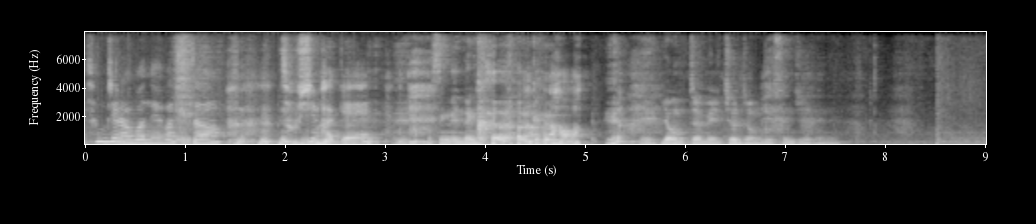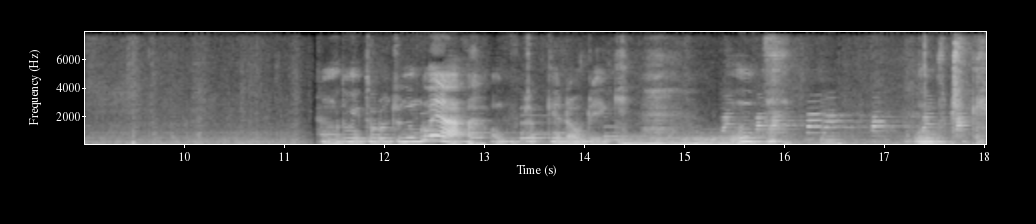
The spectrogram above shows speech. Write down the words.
승질 한번 내봤어. 조심하게. 승리 낸 거야 방금. 어. 0.1초 정도 승질되네. 엉덩이 들어주는 거야. 어, 무척해라 우리 애기. 어 착해.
